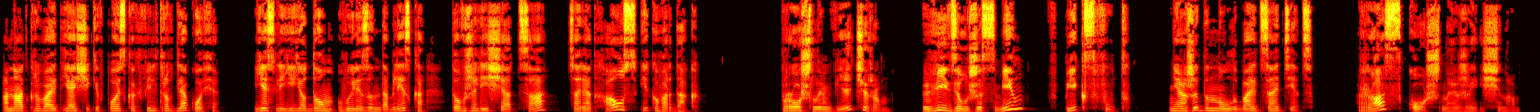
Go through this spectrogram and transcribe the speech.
Она открывает ящики в поисках фильтров для кофе. Если ее дом вылизан до блеска, то в жилище отца царят хаос и кавардак. Прошлым вечером видел Жасмин в Пиксфуд. Неожиданно улыбается отец. Роскошная женщина.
